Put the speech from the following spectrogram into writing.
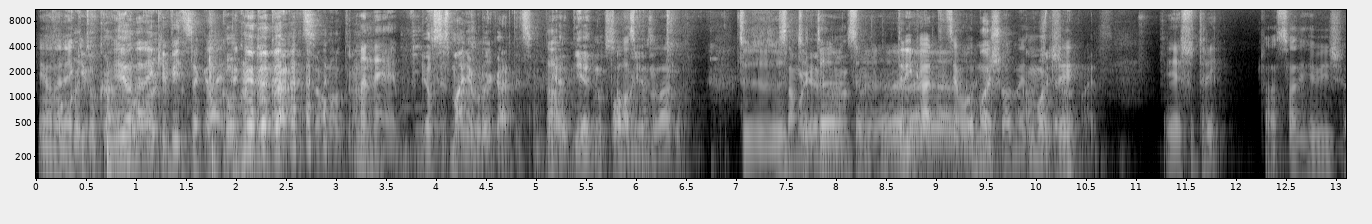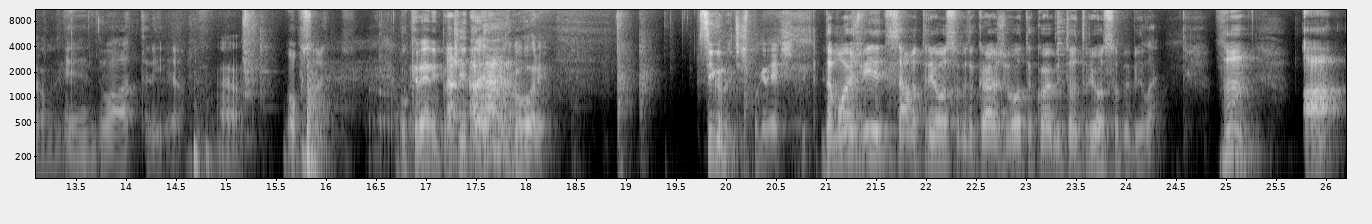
I onda neki, i onda neki vic za kraj. Koliko je tu kartica unutra? Ma ne. Jel se smanjio broj kartica? Da, jednu, pola smo izvarili. Samo jednu. Tri kartice, možeš odmah izvući tri. Jesu tri. Pa sad ih je više, ali... En, dva, tri, evo. Evo. Op, sorry. Okreni, pročitaj, odgovori. Sigurno ćeš pogrešiti. Da možeš vidjeti samo tri osobe do kraja života, koje bi to tri osobe bile? Hm, a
